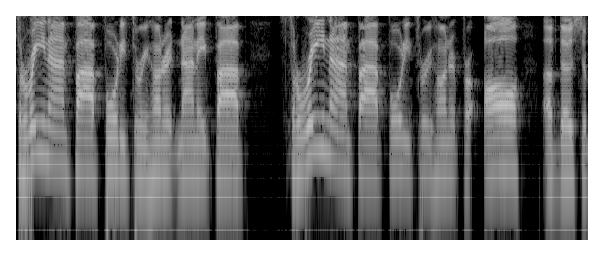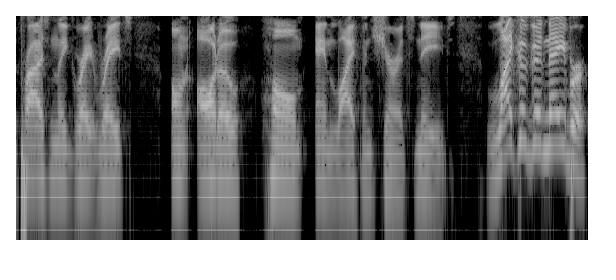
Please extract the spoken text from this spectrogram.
395 4300, 985 395 4300 for all of those surprisingly great rates on auto, home, and life insurance needs. Like a good neighbor,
